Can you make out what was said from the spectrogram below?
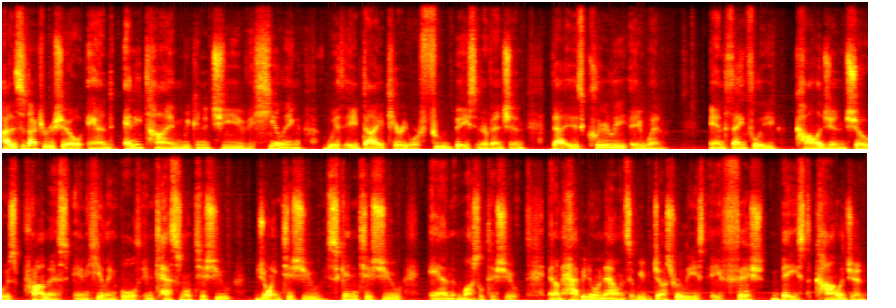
Hi, this is Dr. Ruscio, and anytime we can achieve healing with a dietary or food-based intervention, that is clearly a win. And thankfully, collagen shows promise in healing both intestinal tissue, joint tissue, skin tissue, and muscle tissue. And I'm happy to announce that we've just released a fish-based collagen.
